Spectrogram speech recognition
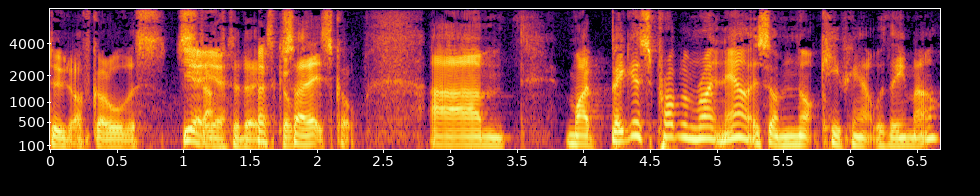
dude, I've got all this Yeah, stuff to do. that's cool. So that's cool. Um, my biggest problem right now is I'm not keeping up with email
